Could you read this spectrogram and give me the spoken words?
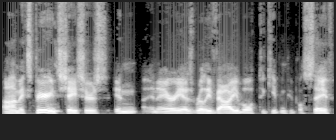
um, experienced chasers in an area is really valuable to keeping people safe.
